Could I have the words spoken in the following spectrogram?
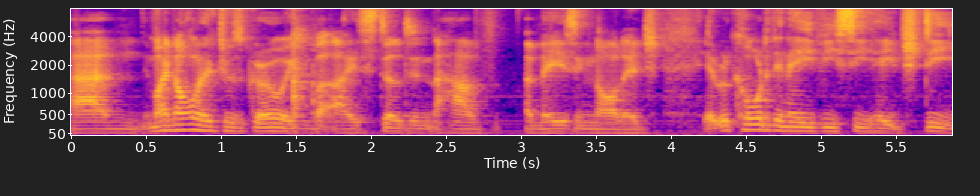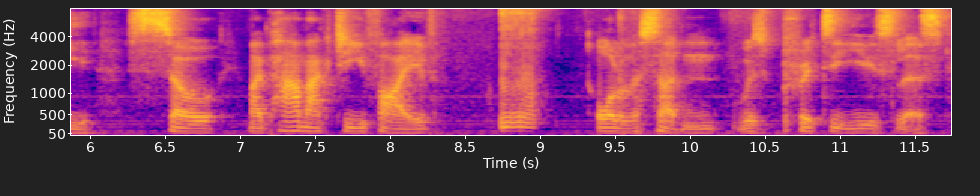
Um, my knowledge was growing, but I still didn't have amazing knowledge. It recorded in AVC HD, so my Power Mac G5 all of a sudden was pretty useless.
